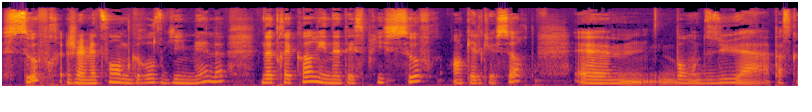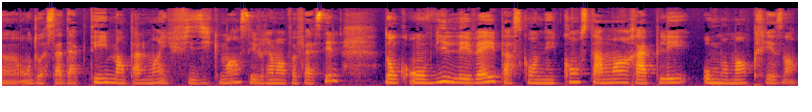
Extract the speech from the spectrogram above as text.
souffre, je vais mettre ça en grosses guillemets, là. notre corps et notre esprit souffrent en quelque sorte, euh, bon, dû à, parce qu'on doit s'adapter mentalement et physiquement, c'est vraiment pas facile. Donc, on vit l'éveil parce qu'on est constamment rappelé au moment présent.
